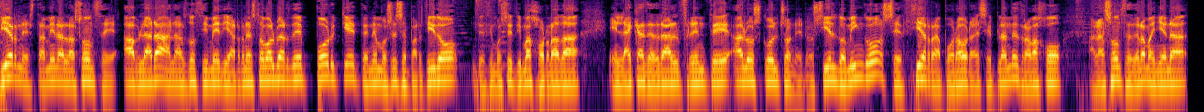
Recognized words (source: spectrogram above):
Viernes también a las 11 hablará a las 12 y media Ernesto Valverde porque tenemos ese partido, decimoséptima jornada, en la Catedral frente a los colchoneros. Y el domingo se cierra por ahora ese plan de trabajo a las 11 de la mañana,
